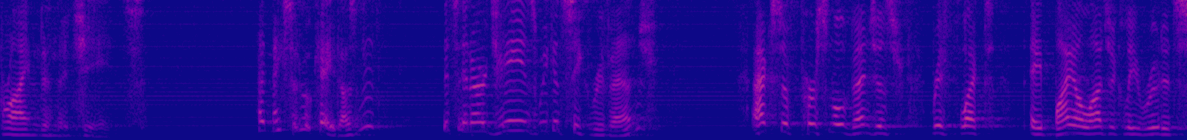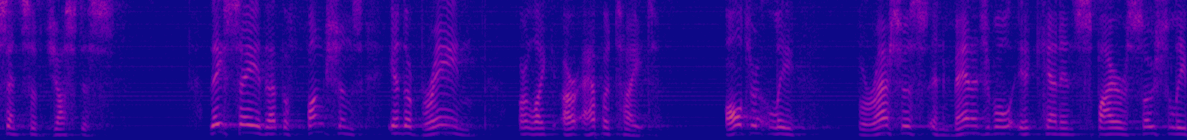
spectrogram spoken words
primed in the genes. That makes it okay, doesn't it? It's in our genes. We can seek revenge. Acts of personal vengeance reflect a biologically rooted sense of justice. They say that the functions in the brain are like our appetite. Alternately voracious and manageable, it can inspire socially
